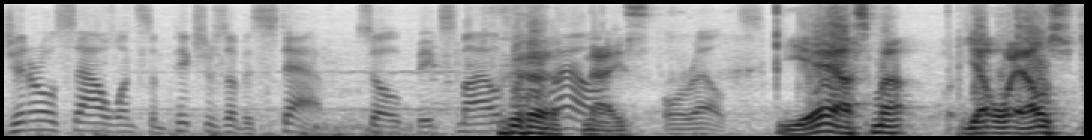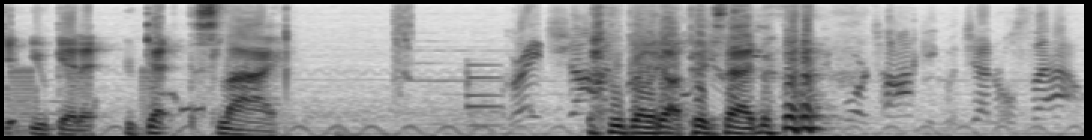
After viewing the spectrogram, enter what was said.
General Tsao wants some pictures of his staff, so big smiles around. Nice. Or else. Yeah, smart. Yeah, or else you get, you get it. You get the sly. Great shot. We barely got but pig's head. before talking with General Tsao.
